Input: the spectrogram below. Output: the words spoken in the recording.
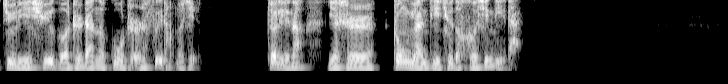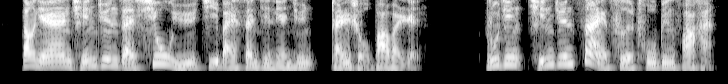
距离虚葛之战的故址非常的近。这里呢，也是中原地区的核心地带。当年秦军在修余击败三晋联军，斩首八万人。如今秦军再次出兵伐韩，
